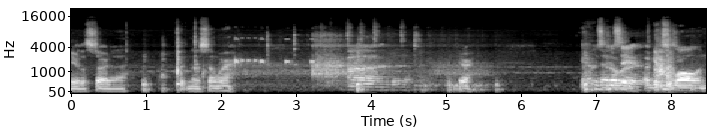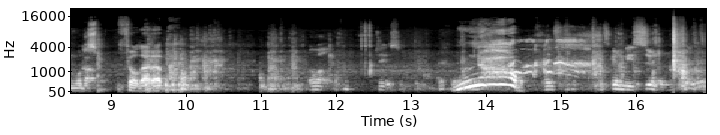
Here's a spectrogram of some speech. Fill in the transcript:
Here, let's start uh, putting those somewhere. Uh, Here, yeah, head over say. Uh, against the wall, and we'll just fill that up. Oh, well, jeez. No! It's, it's gonna be soon. There's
